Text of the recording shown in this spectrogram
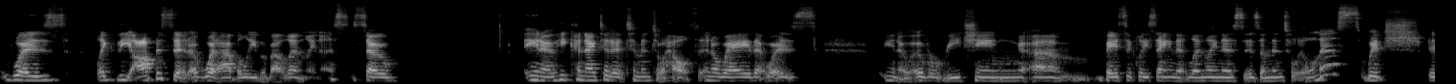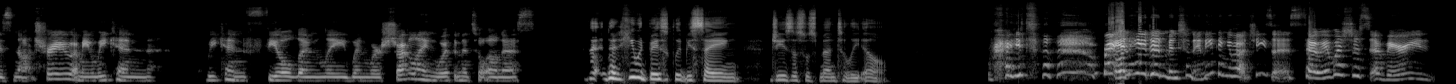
was like the opposite of what I believe about loneliness. So, you know, he connected it to mental health in a way that was you know overreaching um, basically saying that loneliness is a mental illness which is not true. I mean we can we can feel lonely when we're struggling with a mental illness. That, that he would basically be saying jesus was mentally ill. Right. Right and he didn't mention anything about jesus. So it was just a very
